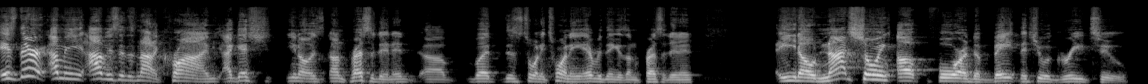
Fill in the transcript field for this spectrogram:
is there? I mean, obviously, there's not a crime. I guess you know it's unprecedented. Uh, but this is 2020. Everything is unprecedented. You know, not showing up for a debate that you agreed to.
